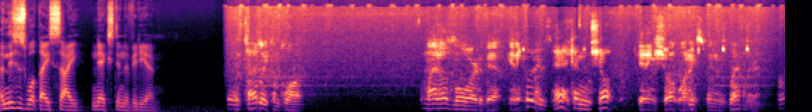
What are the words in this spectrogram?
And this is what they say next in the video. It's totally compliant. Mate, I was more worried about getting yeah, getting shot. getting shot while He's it's swinging his weapon around.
